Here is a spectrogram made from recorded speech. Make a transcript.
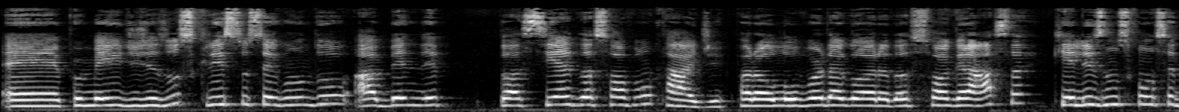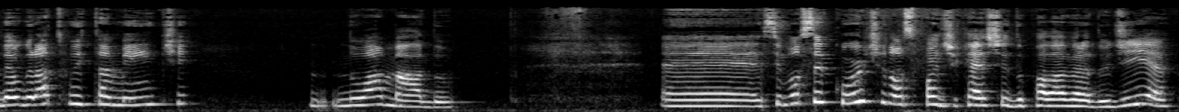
é, por meio de Jesus Cristo, segundo a benevolência placia da sua vontade, para o louvor da glória da sua graça, que ele nos concedeu gratuitamente no amado. É, se você curte nosso podcast do Palavra do Dia,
